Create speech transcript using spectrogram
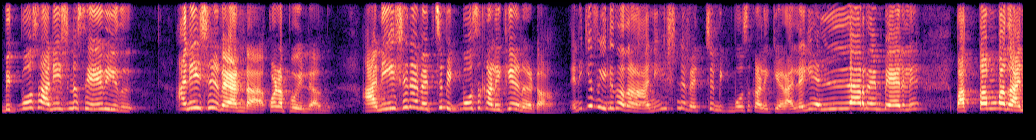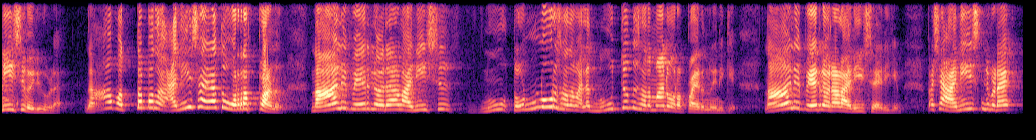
ബിഗ് ബോസ് അനീഷിനെ സേവ് ചെയ്ത്. അനീഷ് വേണ്ട കുഴപ്പമില്ല എന്ന്. അനീഷിനെ വെച്ച് ബിഗ് ബോസ് കളിക്കുകയാണ് കേട്ടോ. എനിക്ക് ഫീൽ ചെയ്തതാണ് അനീഷിനെ വെച്ച് ബിഗ് ബോസ് കളിക്കുകയാണ്. അല്ലെങ്കിൽ എല്ലാവരുടെയും പേരിൽ പത്തൊമ്പത് അനീഷ് വരും ഇവിടെ. ആ പത്തൊമ്പത് അനീഷ് ഉറപ്പാണ്. നാല് പേരിൽ ഒരാൾ അനീഷ് നൂ തൊണ്ണൂറ് ശതമാനം അല്ല നൂറ്റൊന്ന് ശതമാനം ഉറപ്പായിരുന്നു എനിക്ക്. നാല് പേരിൽ ഒരാൾ അനീഷായിരിക്കും പക്ഷെ അനീഷിന് ഇവിടെ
